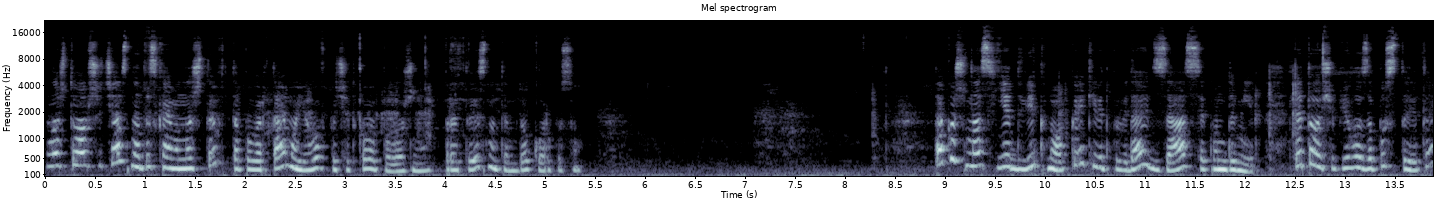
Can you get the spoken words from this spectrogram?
Налаштувавши час, натискаємо на штифт та повертаємо його в початкове положення, притиснутим до корпусу. Також у нас є дві кнопки, які відповідають за секундомір. Для того, щоб його запустити,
